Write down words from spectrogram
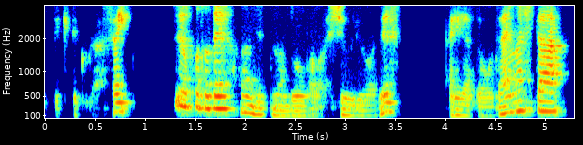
ってきてください。ということで、本日の動画は終了です。ありがとうございました。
